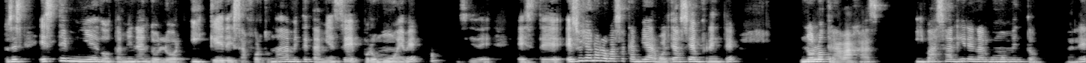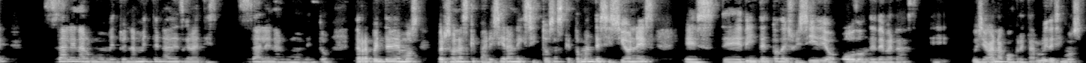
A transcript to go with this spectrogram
Entonces, este miedo también al dolor y que desafortunadamente también se promueve, así de, este, eso ya no lo vas a cambiar, voltea hacia enfrente, no lo trabajas y va a salir en algún momento, ¿vale? Sale en algún momento, en la mente nada es gratis, sale en algún momento. De repente vemos personas que parecieran exitosas, que toman decisiones este, de intento de suicidio o donde de verdad eh, pues llegan a concretarlo y decimos,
